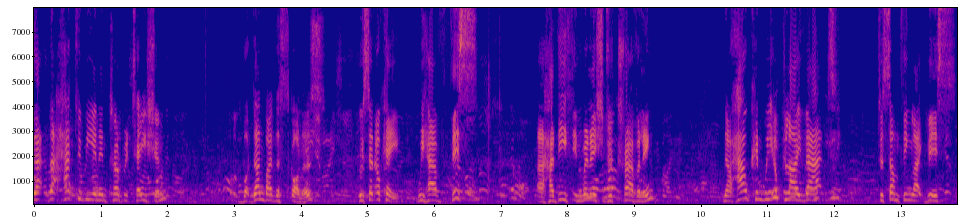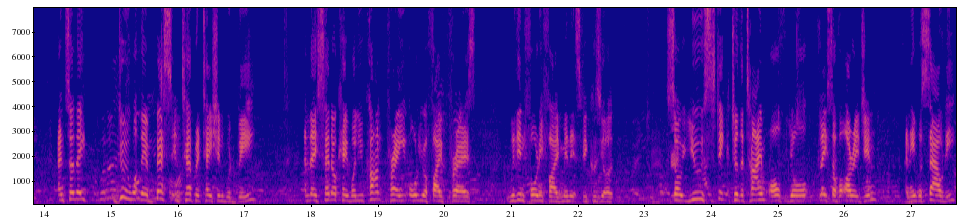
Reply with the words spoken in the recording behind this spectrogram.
that, that had to be an interpretation, but done by the scholars, who said, okay, we have this uh, hadith in relation to traveling. Now, how can we apply that to something like this? And so they do what their best interpretation would be, and they said, okay, well, you can't pray all your five prayers within 45 minutes because you're. So you stick to the time of your place of origin, and he was Saudi.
